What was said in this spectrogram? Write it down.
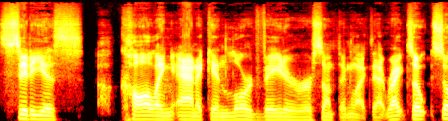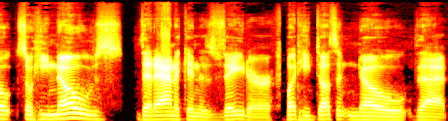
Sidious calling Anakin Lord Vader or something like that, right? So so so he knows that Anakin is Vader, but he doesn't know that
